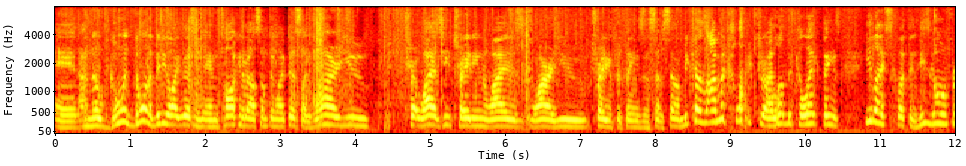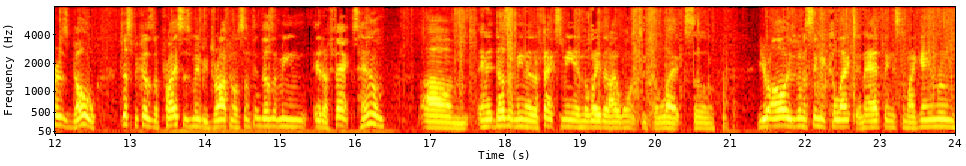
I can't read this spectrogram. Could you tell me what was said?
And I know going doing a video like this and, and talking about something like this, like why are you, why is he trading? Why is why are you trading for things instead of selling? Because I'm a collector. I love to collect things. He likes collecting. He's going for his goal. Just because the prices may be dropping on something doesn't mean it affects him, um, and it doesn't mean it affects me in the way that I want to collect. So you're always going to see me collect and add things to my game room,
